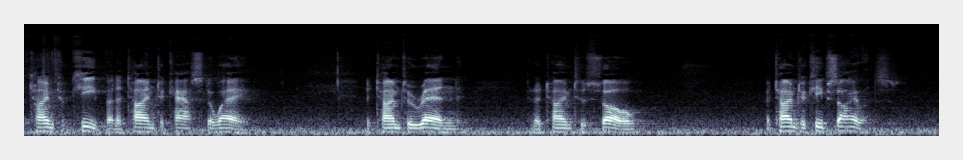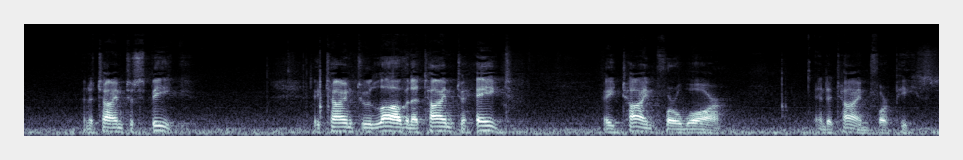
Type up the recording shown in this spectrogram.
time to keep and a time to cast away, a time to rend and a time to sow, a time to keep silence and a time to speak, a time to love and a time to hate, a time for war and a time for peace.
